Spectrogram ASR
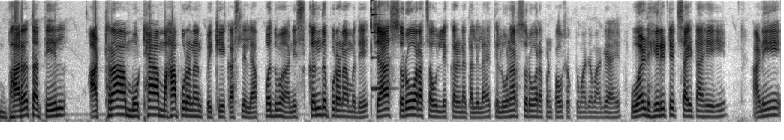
भारतातील अठरा मोठ्या महापुराणांपैकी एक असलेल्या पद्म आणि स्कंद पुराणामध्ये ज्या सरोवराचा उल्लेख करण्यात आलेला आहे ते लोणार सरोवर आपण पाहू शकतो माझ्या मागे आहे. वर्ल्ड हेरिटेज साईट आहे ही आणि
